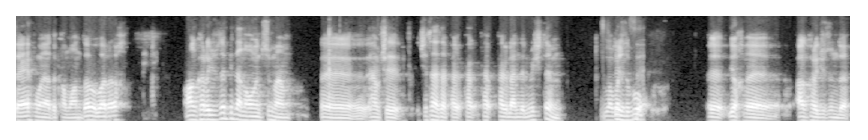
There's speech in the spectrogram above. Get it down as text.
zəif oynadı komanda olaraq. Ankara gücdə bir dənə oyunçu mən e, həmişə keçən dəfə fər, fər, fər, fərqləndirmişdim. Düzdür bu e, yox e, Ankara gücündə.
